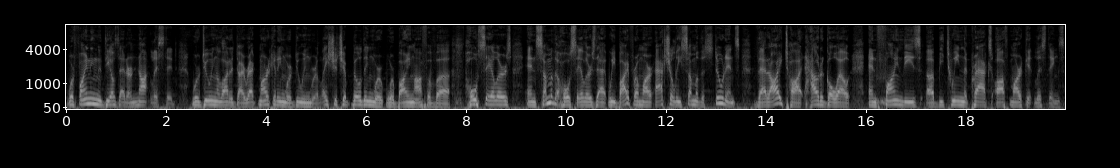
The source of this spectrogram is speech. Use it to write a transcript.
We're finding the deals that are not listed. We're doing a lot of direct marketing. We're doing relationship building. We're we're buying off of uh, wholesalers, and some of the wholesalers that we buy from are actually some of the students that I taught how to go out and find these uh, between the cracks off market listings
